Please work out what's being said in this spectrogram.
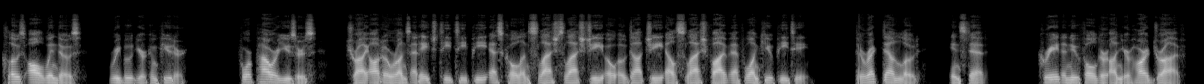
Close all windows, reboot your computer. For power users, try auto runs at https colon slash slash goo.gl slash 5f1qpt. Direct download, instead. Create a new folder on your hard drive.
